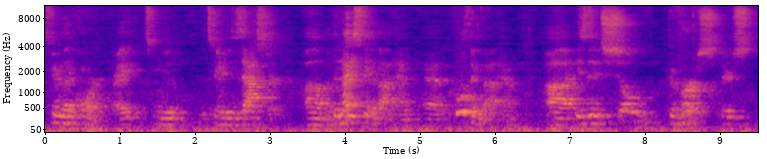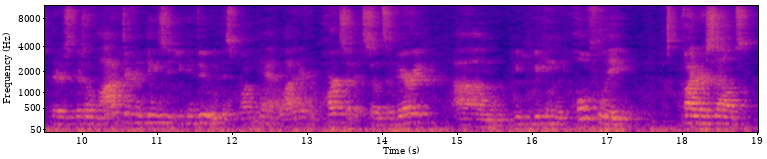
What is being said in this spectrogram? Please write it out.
it's going to be like corn, right? It's going to be a, it's going to be a disaster. Uh, but the nice thing about hemp, uh, the cool thing about hemp, uh, is that it's so diverse. There's there's there's a lot of different things that you can do with this one plant, a lot of different parts of it. So it's a very um, we, we can hopefully find ourselves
